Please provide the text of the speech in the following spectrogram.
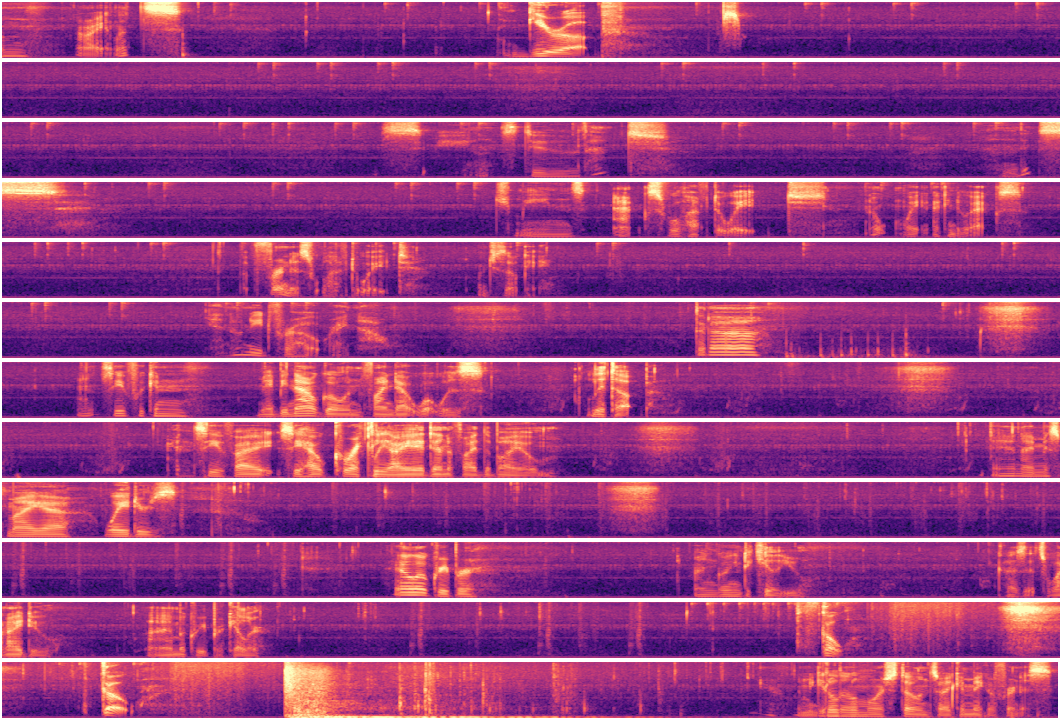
Um, alright, let's gear up. Let's do that. And this. Which means X will have to wait. Nope, wait, I can do X. The furnace will have to wait, which is okay. Yeah, no need for hoe right now. Ta-da! Let's see if we can maybe now go and find out what was lit up. And see if I see how correctly I identified the biome. And I miss my uh, waders. Hello, creeper. I'm going to kill you. Because it's what I do. I am a creeper killer. Go. Go. Let me get a little more stone so I can make a furnace.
